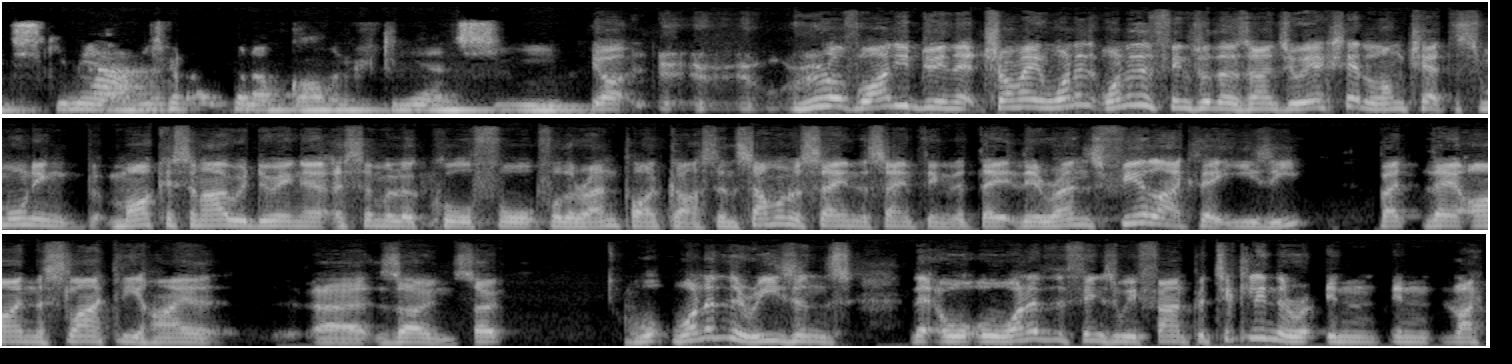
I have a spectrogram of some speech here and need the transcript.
just give me. I'm just going to open up Garmin quickly and see. Yeah, Rudolph, while you're you doing that, Charmaine, one of the, one of the things with those zones, we actually had a long chat this morning. Marcus and I were doing a, a, similar call for for the Run podcast, and someone was saying the same thing that they, their runs feel like they're easy, but they are in the slightly higher uh, zone. So one of the reasons that, or, or, one of the things we found, particularly in the in in like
